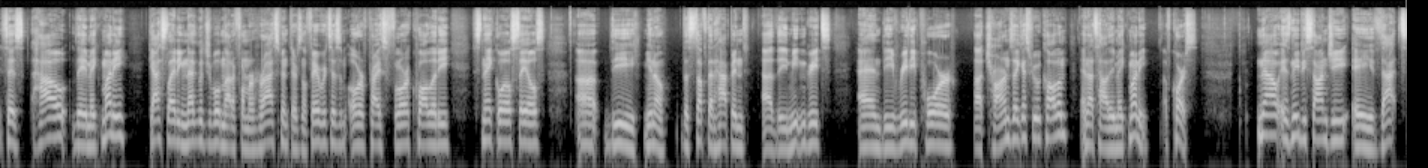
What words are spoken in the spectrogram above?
It says how they make money. Gaslighting negligible, not a form of harassment. There's no favoritism, overpriced floor quality, snake oil sales, uh, the, you know, the stuff that happened, uh, the meet and greets, and the really poor uh, charms, I guess we would call them, and that's how they make money, of course. Now, is Niji Sanji a that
